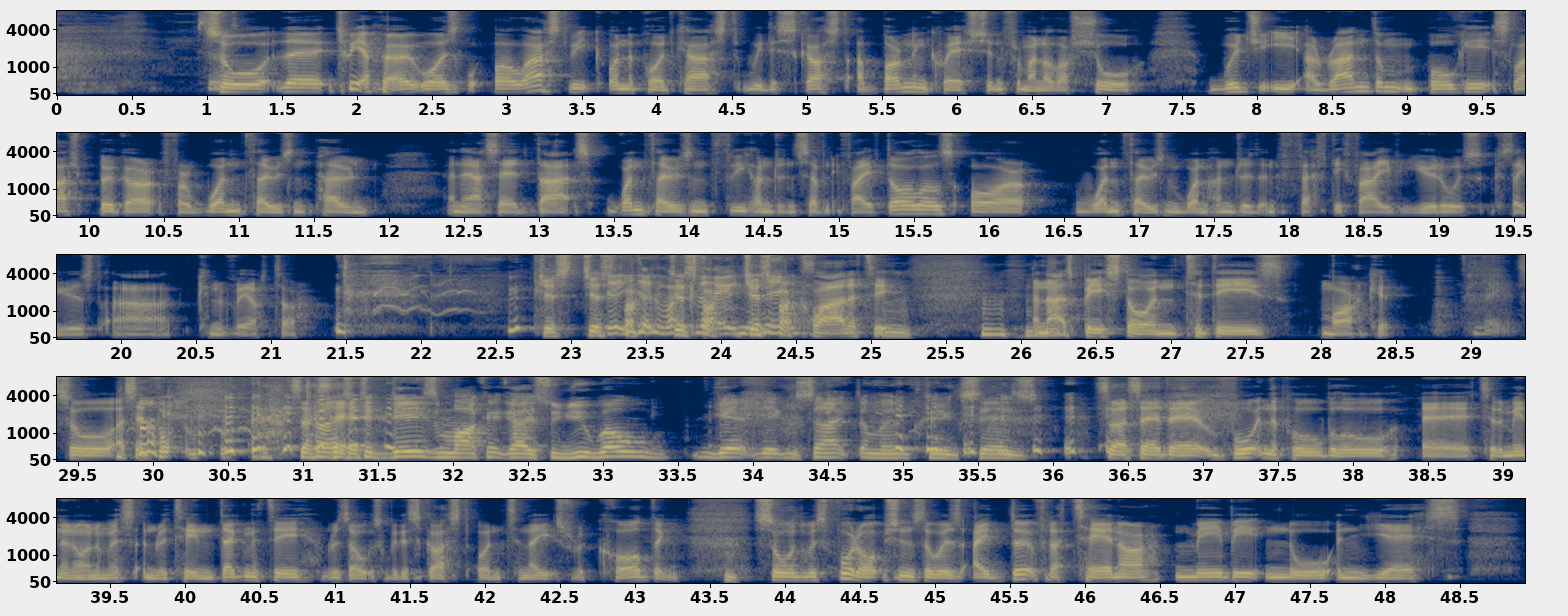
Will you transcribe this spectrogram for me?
So the tweet I put out was well, last week on the podcast we discussed a burning question from another show: Would you eat a random bogey slash booger for one thousand pound? And then I said that's one thousand three hundred and seventy five dollars or one thousand one hundred and fifty five euros because I used a converter. Just just for just for out in just for head. clarity, and that's based on today's market. Right. So I said, so I said, today's market, guys. So you will get the exact amount Craig says. so I said, uh, vote in the poll below uh, to remain anonymous and retain dignity. Results will be discussed on tonight's recording. so there was four options. There was I'd do it for a tenner, maybe, no, and yes.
